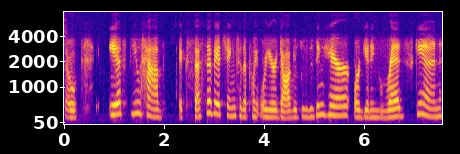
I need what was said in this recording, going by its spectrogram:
So if you have excessive itching to the point where your dog is losing hair or getting red skin,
